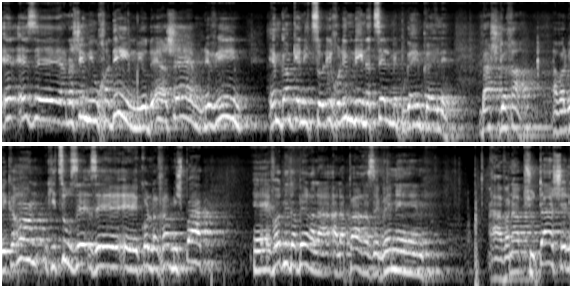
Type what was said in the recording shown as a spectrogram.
איזה אנשים מיוחדים, יודעי השם, נביאים, הם גם כן ניצול, יכולים להינצל מפגעים כאלה בהשגחה. אבל בעיקרון, בקיצור, זה, זה אה, כל דרכיו משפט, אה, ועוד נדבר על, על הפער הזה בין ההבנה הפשוטה של,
